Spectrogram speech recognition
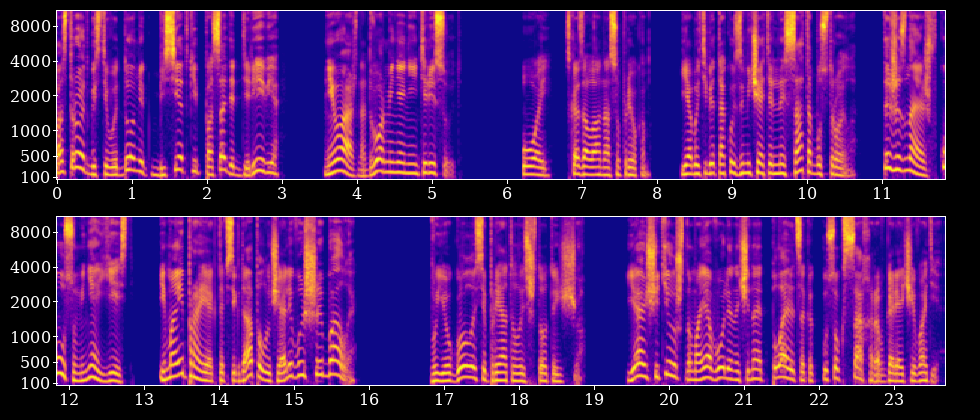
Построят гостевой домик, беседки, посадят деревья. Неважно, двор меня не интересует». «Ой», — сказала она с упреком, — «я бы тебе такой замечательный сад обустроила. Ты же знаешь, вкус у меня есть и мои проекты всегда получали высшие баллы. В ее голосе пряталось что-то еще. Я ощутил, что моя воля начинает плавиться, как кусок сахара в горячей воде.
